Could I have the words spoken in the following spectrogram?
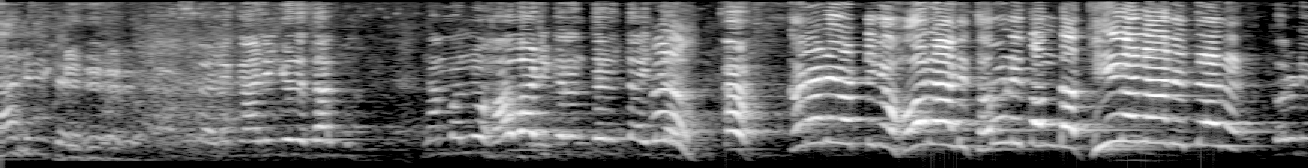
ನಾನು ಹಿಡಿತೇನೆ ಕಾಳಿಂಗದ ಸಾಕು. ನಮ್ಮನ್ನು ಹಾವಾಡಿಕರಂತ ಹೇಳ್ತಾ ಇದ್ದಾರೆ ಕರಡಿಯೊಟ್ಟಿಗೆ ಹೋರಾಡಿ ತರುಣಿ ತಂದ ತೀರ ನಾನಿದ್ದೇನೆ. ಕರಡಿ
